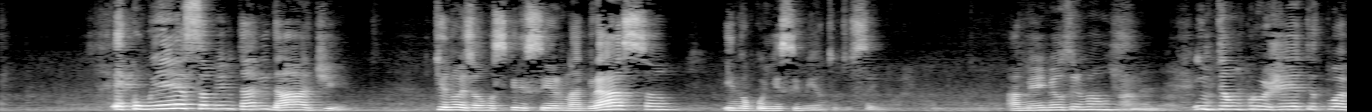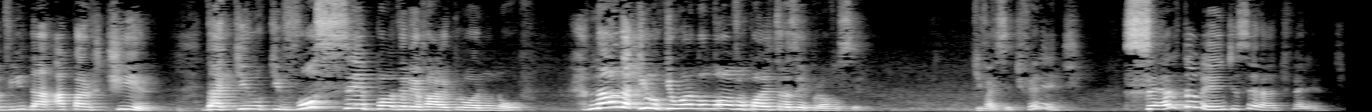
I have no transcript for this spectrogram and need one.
É com essa mentalidade que nós vamos crescer na graça e no conhecimento do Senhor. Amém, meus irmãos? Amém. Então, projete a tua vida a partir daquilo que você pode levar para o ano novo. Não daquilo que o ano novo pode trazer para você. Que vai ser diferente. Certamente será diferente.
